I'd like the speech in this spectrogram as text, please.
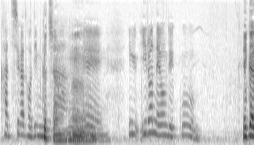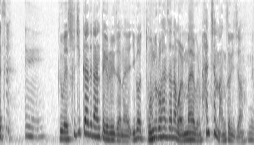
가치가 더딥니다. 그쵸. 음. 예. 이, 이런 내용도 있고 그러니까 수, 예. 그왜 수집가들한테 그러잖아요. 이거 돈으로 한 사람 얼마예요? 그럼 한참 망설이죠. 네.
